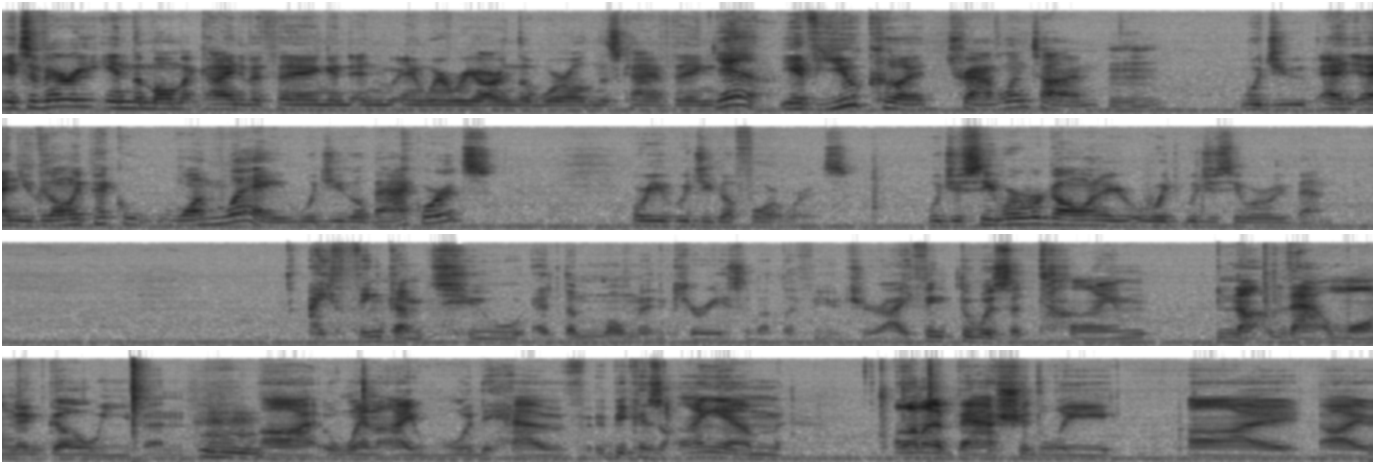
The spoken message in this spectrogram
it's a very in the moment kind of a thing, and, and, and where we are in the world and this kind of thing. Yeah. If you could travel in time, Mhm. would you, and, and you could only pick one way, would you go backwards or you, would you go forwards? Would you see where we're going or would, would you see where we've been? I think I'm too at the moment curious about the future. I think there was a time not that long ago even Mhm. uh, when I would have because I am unabashedly uh, a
